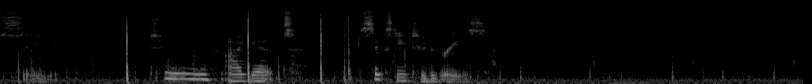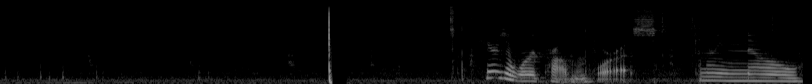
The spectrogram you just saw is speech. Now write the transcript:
see, 2, I get 62 degrees. Here's a word problem for us. And I know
